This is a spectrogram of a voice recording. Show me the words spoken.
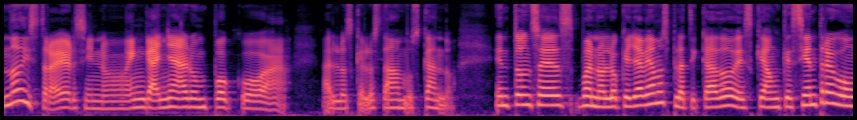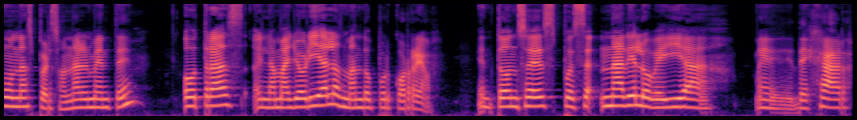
no distraer, sino engañar un poco a a los que lo estaban buscando. Entonces, bueno, lo que ya habíamos platicado es que aunque sí entregó unas personalmente, otras, eh, la mayoría las mandó por correo. Entonces, pues nadie lo veía eh, dejar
